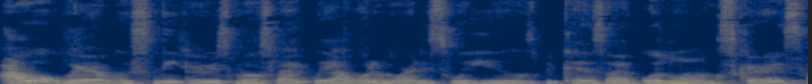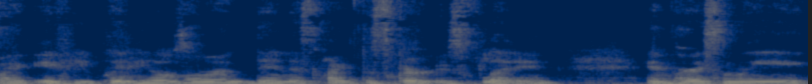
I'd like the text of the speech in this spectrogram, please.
I would wear it with sneakers most likely. I wouldn't wear this with heels because like with long skirts, like if you put heels on, then it's like the skirt is flooding. And personally,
